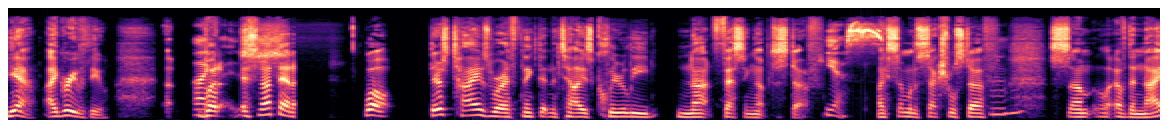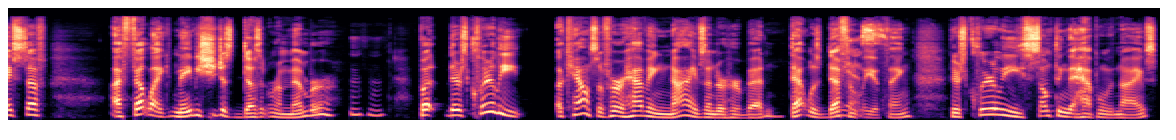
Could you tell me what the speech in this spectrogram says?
Yeah, I agree with you. Uh, like, but uh, it's not that. Well, there's times where I think that Natalia's clearly not fessing up to stuff, Yes. like some of the sexual stuff, Mhm, some of the knife stuff. I felt like maybe she just doesn't remember, mhm. but there's clearly accounts of her having knives under her bed. That was definitely Yes. a thing. There's clearly something that happened with knives.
